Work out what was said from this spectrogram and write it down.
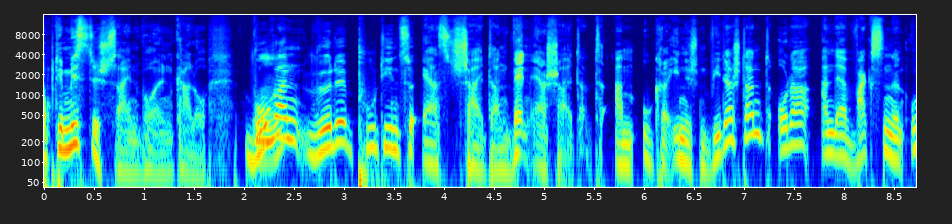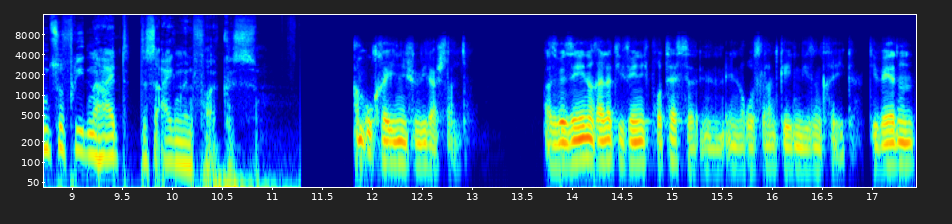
optimistisch sein wollen, Carlo. Woran mhm. würde Putin zuerst scheitern, wenn er scheitert? Am ukrainischen Widerstand oder an der wachsenden Unzufriedenheit des eigenen Volkes? Am ukrainischen Widerstand. Also wir sehen relativ wenig Proteste in, in Russland gegen diesen Krieg. Die werden,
